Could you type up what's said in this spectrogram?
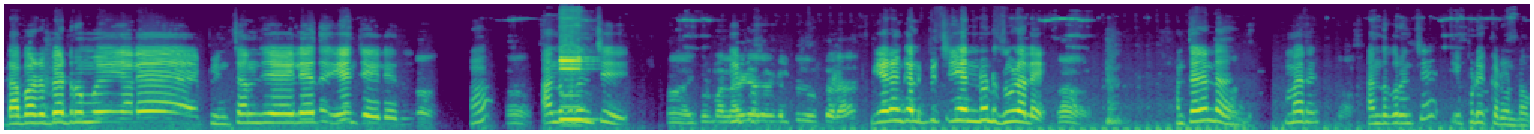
డబల్ బెడ్రూమ్ ఇయ్యలే పింఛన్ చేయలేదు ఏం చేయలేదు. అందు గురించి ఈయన కల్పించి నుండి చూడలే. అంతేనండి? మరి అందు గురించి ఇప్పుడు ఇక్కడ ఉంటాం.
